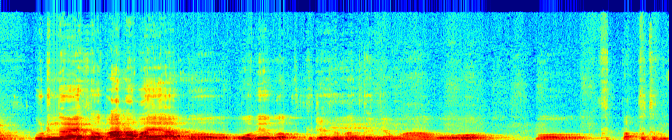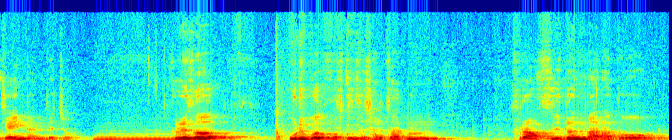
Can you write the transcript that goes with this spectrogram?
우리나라에서 많아봐야 뭐 500억 들여서 예. 만든 영화하고 뭐 맞붙으면 게임이 안 되죠. 음. 그래서 우리보다 훨씬 더 잘 사는 프랑스 이런 나라도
